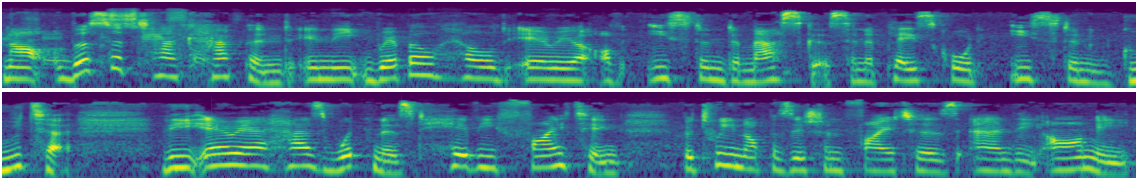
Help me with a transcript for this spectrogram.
Now, this attack happened in the rebel-held area of eastern Damascus in a place called Eastern Ghouta. The area has witnessed heavy fighting between opposition fighters and the army.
